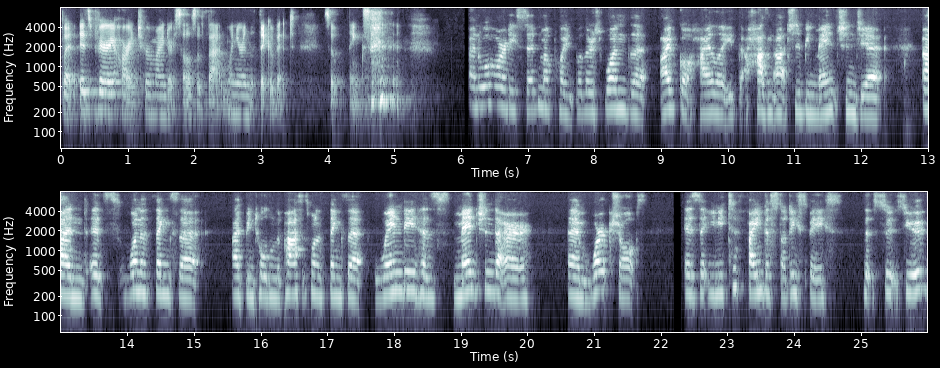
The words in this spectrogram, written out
but it's very hard to remind ourselves of that when you're in the thick of it. So thanks. I know I've already said my point, but there's one that I've got highlighted that hasn't actually been mentioned yet. And it's one of the things that I've been told in the past. It's one of the things that Wendy has mentioned at our um, workshops is that you need to find a study space that suits you,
